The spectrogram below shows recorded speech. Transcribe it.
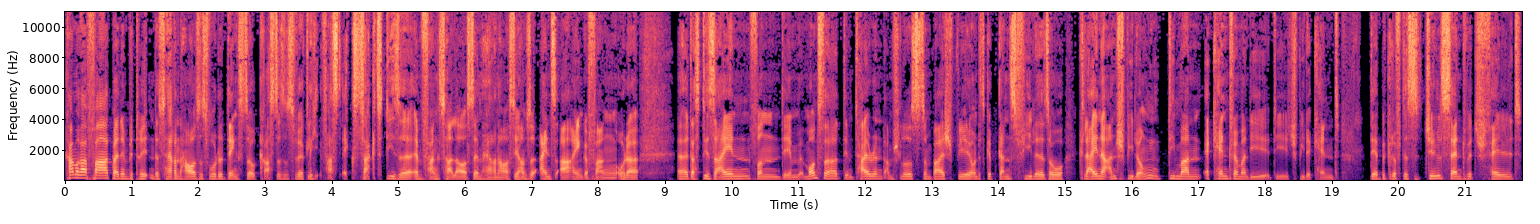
Kamerafahrt bei dem Betreten des Herrenhauses, wo du denkst, so krass, das ist wirklich fast exakt diese Empfangshalle aus dem Herrenhaus. Die haben so 1A eingefangen oder äh, das Design von dem Monster, dem Tyrant am Schluss zum Beispiel. Und es gibt ganz viele so kleine Anspielungen, die man erkennt, wenn man die, die Spiele kennt. Der Begriff des Jill-Sandwich fällt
